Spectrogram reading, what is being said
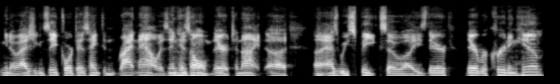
you know as you can see cortez hankton right now is in his home there tonight uh, uh, as we speak. So uh, he's there they're recruiting him.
